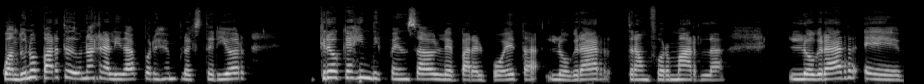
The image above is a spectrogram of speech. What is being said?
cuando uno parte de una realidad, por ejemplo, exterior, creo que es indispensable para el poeta lograr transformarla, lograr eh,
